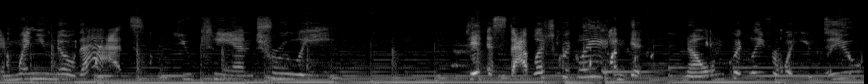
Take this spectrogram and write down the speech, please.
and when you know that, you can truly get established quickly and get known quickly for what you do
